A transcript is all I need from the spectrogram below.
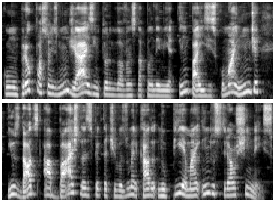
com preocupações mundiais em torno do avanço da pandemia em países como a Índia e os dados abaixo das expectativas do mercado no PMI industrial chinês.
